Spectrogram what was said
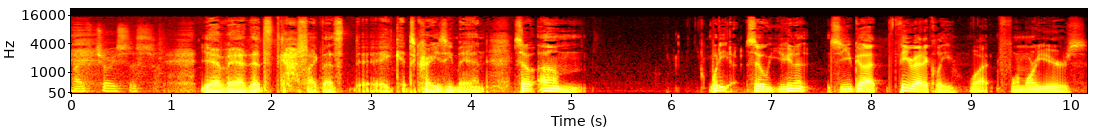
Life choices. Yeah, man, that's gosh, like that's it gets crazy, man. So, um, what do you? So you're gonna? So you've got theoretically what? Four more years.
